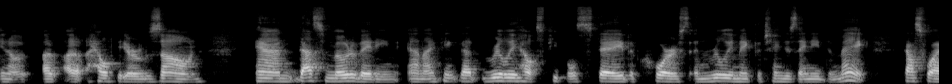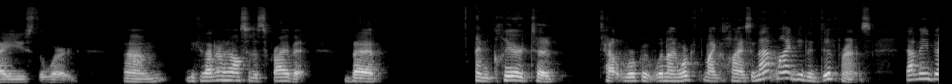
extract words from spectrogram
you know a, a healthier zone and that's motivating and i think that really helps people stay the course and really make the changes they need to make that's why i use the word um, because i don't know how else to describe it but i'm clear to tell work with when i work with my clients and that might be the difference that may be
